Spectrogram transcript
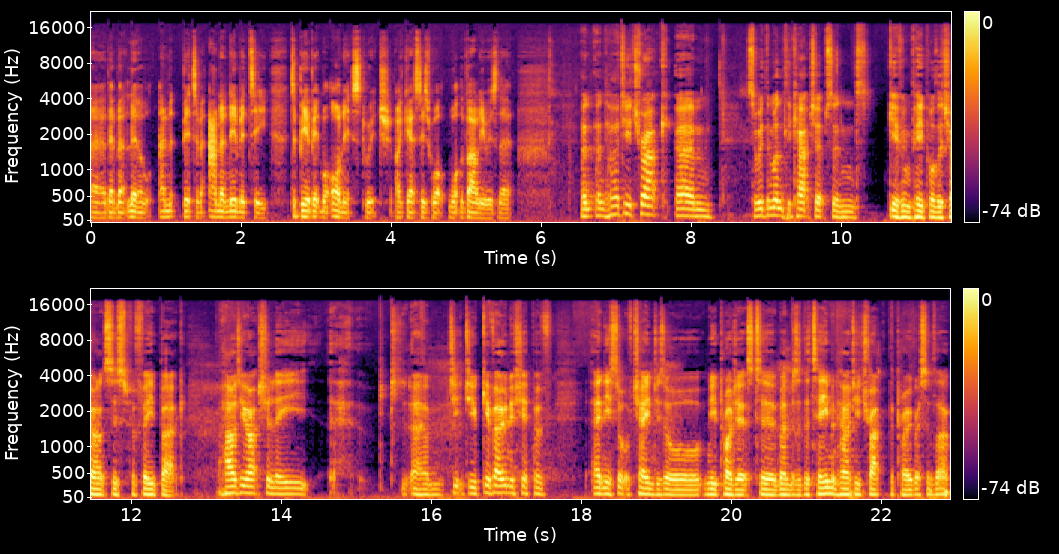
uh, them a little an, bit of anonymity to be a bit more honest, which I guess is what, what the value is there. And and how do you track? Um, so with the monthly catch ups and giving people the chances for feedback how do you actually um, do, do you give ownership of any sort of changes or new projects to members of the team, and how do you track the progress of that?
